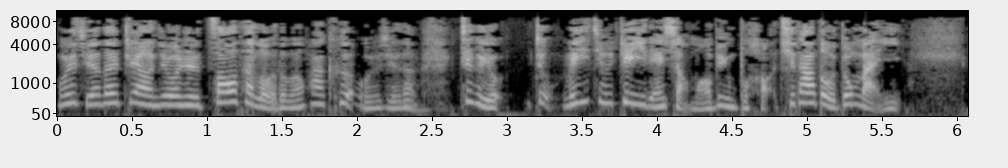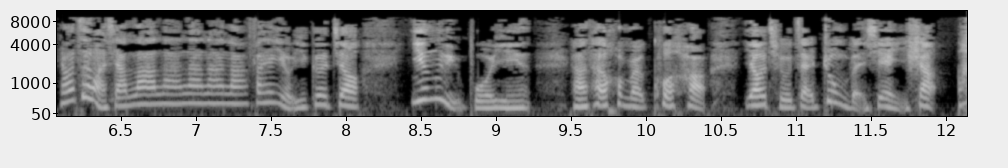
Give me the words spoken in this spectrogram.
我就觉得这样就是糟蹋了我的文化课。我就觉得这个有就唯一就这一点小毛病不好，其他的我都满意。然后再往下拉拉拉拉拉，发现有一个叫英语播音，然后它后面括号要求在重本线以上。啊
